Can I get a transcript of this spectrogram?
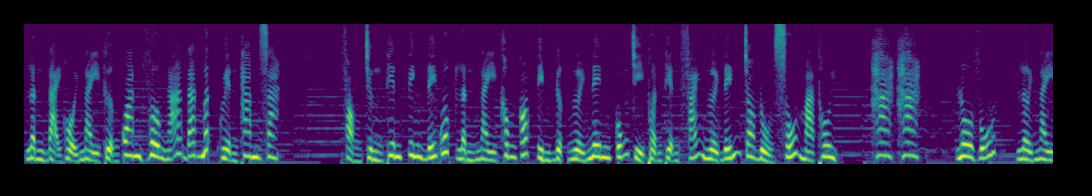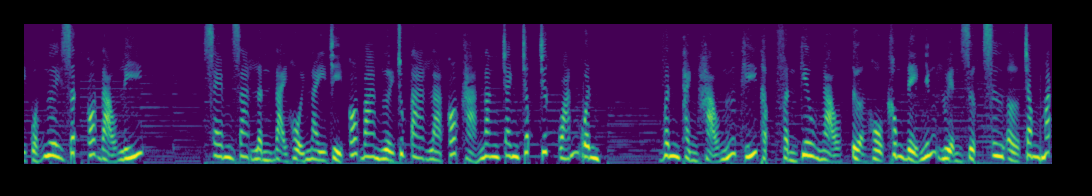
Lần đại hội này thượng quan vô ngã đã mất quyền tham gia. Phỏng trừng thiên tinh đế quốc lần này không có tìm được người nên cũng chỉ thuận thiện phái người đến cho đủ số mà thôi. Ha ha, Lô Vũ, lời này của ngươi rất có đạo lý. Xem ra lần đại hội này chỉ có ba người chúng ta là có khả năng tranh chấp chức quán quân. Vân Thành hảo ngữ khí thập phần kiêu ngạo tựa hồ không để những luyện dược sư ở trong mắt.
